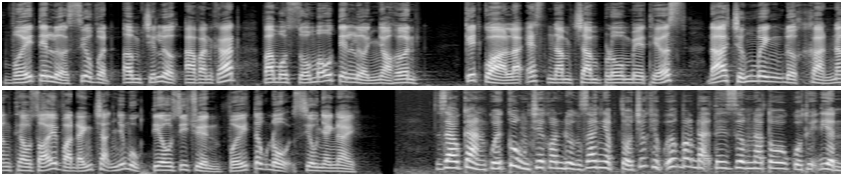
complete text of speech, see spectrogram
với tên lửa siêu vượt âm chiến lược Avangard và một số mẫu tên lửa nhỏ hơn. Kết quả là S-500 Prometheus đã chứng minh được khả năng theo dõi và đánh chặn những mục tiêu di chuyển với tốc độ siêu nhanh này. Giao cản cuối cùng trên con đường gia nhập Tổ chức Hiệp ước Bắc Đại Tây Dương NATO của Thụy Điển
